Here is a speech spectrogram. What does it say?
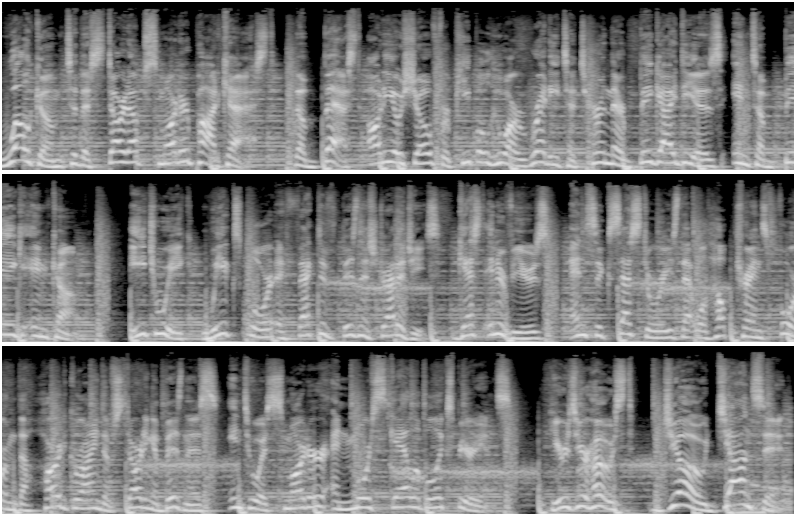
Welcome to the Startup Smarter Podcast, the best audio show for people who are ready to turn their big ideas into big income. Each week, we explore effective business strategies, guest interviews, and success stories that will help transform the hard grind of starting a business into a smarter and more scalable experience. Here's your host, Joe Johnson.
